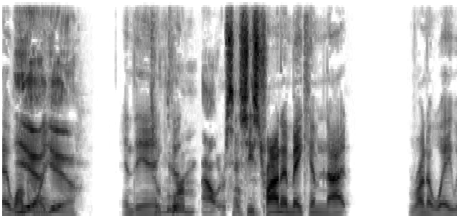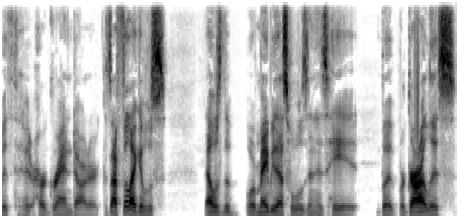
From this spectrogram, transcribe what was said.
at one yeah, point. yeah, and then to lure him out or something. and she's trying to make him not run away with her, granddaughter because I feel like it was that was the or maybe that's what was in his head. But regardless,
